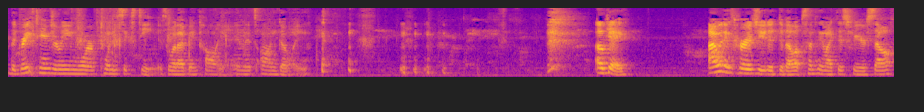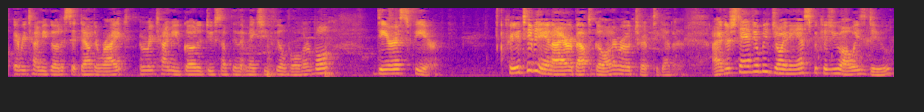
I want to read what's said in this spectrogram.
the Great Tangerine War of 2016 is what I've been calling it, and it's ongoing. okay, I would encourage you to develop something like this for yourself every time you go to sit down to write, every time you go to do something that makes you feel vulnerable. Dearest fear, creativity and I are about to go on a road trip together. I understand you'll be joining us because you always do.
